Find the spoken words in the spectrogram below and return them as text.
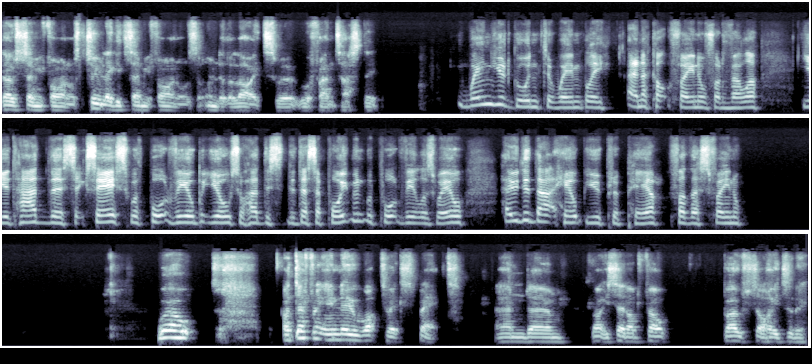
those semi-finals, two-legged semi-finals under the lights were, were fantastic. When you're going to Wembley in a cup final for Villa, you'd had the success with Port Vale, but you also had this, the disappointment with Port Vale as well. How did that help you prepare for this final? Well, I definitely knew what to expect, and um, like you said, I'd felt both sides of the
